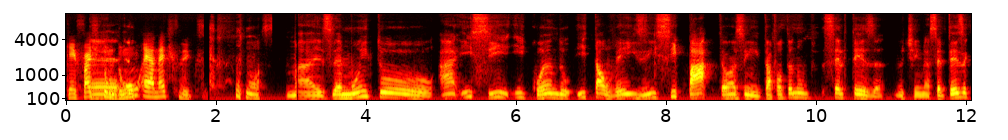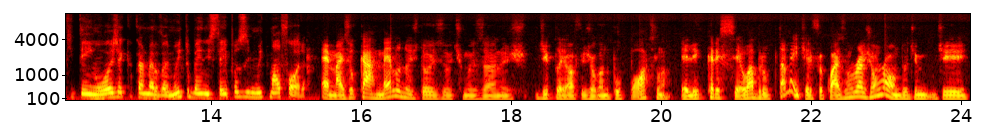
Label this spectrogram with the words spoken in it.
Quem faz É, Tundum é a Netflix. Nossa. Mas é muito ah, e se, e quando, e talvez, e se pá. Então, assim, tá faltando certeza no time. A certeza que tem hoje é que o Carmelo vai muito bem no Staples e muito mal fora. É, mas o Carmelo nos dois últimos anos de playoff jogando por Portland, ele cresceu abruptamente. Ele foi quase um Rajon Rondo de, de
